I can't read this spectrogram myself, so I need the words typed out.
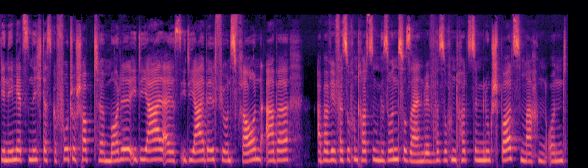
wir nehmen jetzt nicht das gefotoshoppte Model-Ideal als Idealbild für uns Frauen, aber aber wir versuchen trotzdem gesund zu sein. Wir versuchen trotzdem genug Sport zu machen und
